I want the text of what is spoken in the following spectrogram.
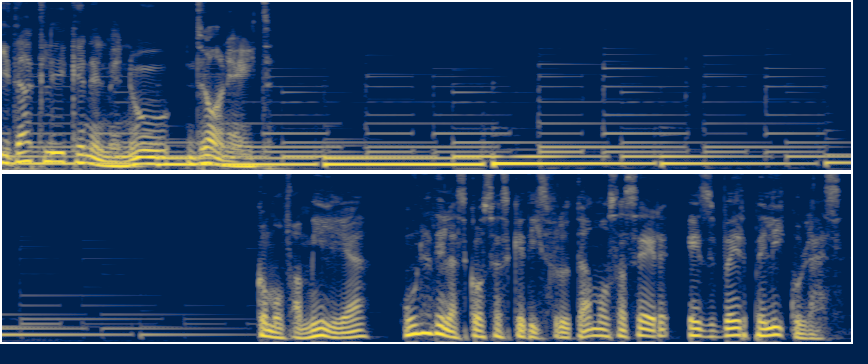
y da clic en el menú Donate. Como familia, una de las cosas que disfrutamos hacer es ver películas.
